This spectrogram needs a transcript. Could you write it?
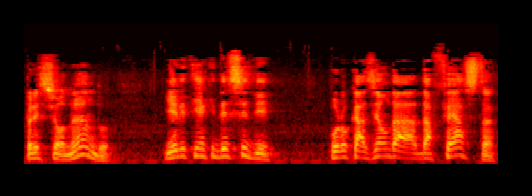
pressionando, e ele tinha que decidir. Por ocasião da, da festa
